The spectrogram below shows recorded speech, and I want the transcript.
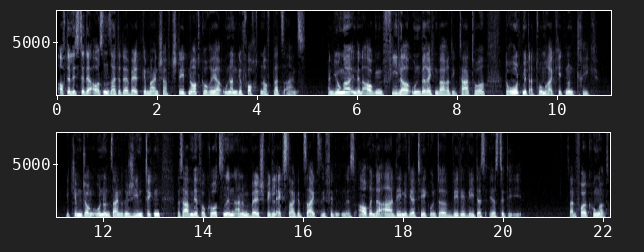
Auf der Liste der Außenseiter der Weltgemeinschaft steht Nordkorea unangefochten auf Platz 1. Ein junger, in den Augen vieler unberechenbarer Diktator droht mit Atomraketen und Krieg. Wie Kim Jong-un und sein Regime ticken, das haben wir vor kurzem in einem Weltspiegel extra gezeigt. Sie finden es auch in der ARD-Mediathek unter www.das-erste.de. Sein Volk hungert.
